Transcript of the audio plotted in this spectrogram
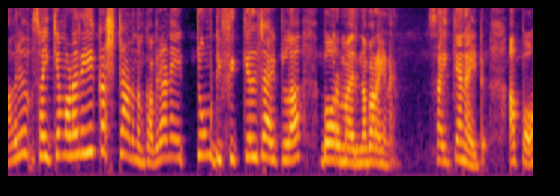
അവർ സഹിക്കാൻ വളരെ കഷ്ടമാണ് നമുക്ക്. അവരാണ് ഏറ്റവും ഡിഫിക്കൽട്ട് ആയിട്ടുള്ള ബോറന്മാരെന്നാണ് പറയണേ. സഹിക്കാനായിട്ട്. അപ്പോൾ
